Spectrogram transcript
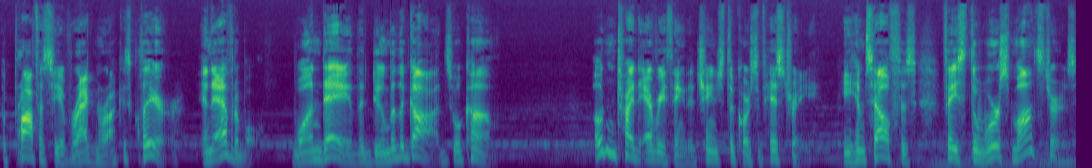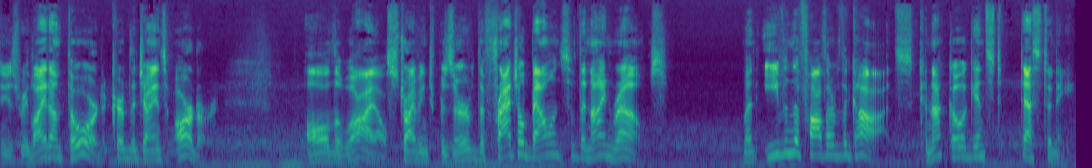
The prophecy of Ragnarok is clear, inevitable. One day, the doom of the gods will come. Odin tried everything to change the course of history. He himself has faced the worst monsters and he has relied on Thor to curb the giant's ardor all the while striving to preserve the fragile balance of the nine realms. But even the father of the gods cannot go against destiny.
